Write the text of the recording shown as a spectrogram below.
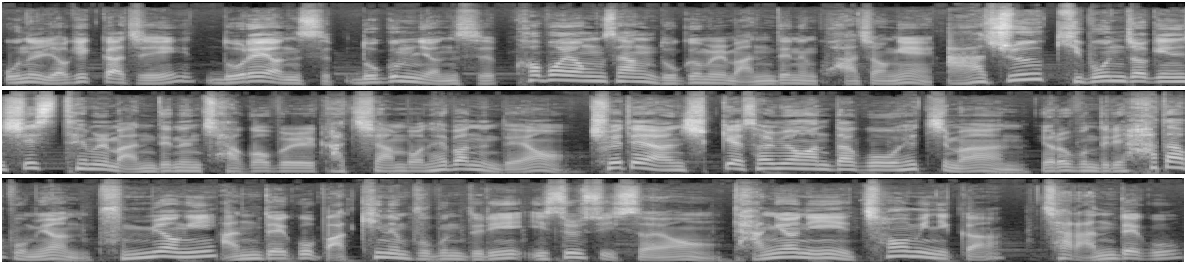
오늘 여기까지 노래 연습, 녹음 연습, 커버 영상 녹음을 만드는 과정에 아주 기본적인 시스템을 만드는 작업을 같이 한번 해봤는데요. 최대한 쉽게 설명한다고 했지만 여러분들이 하다 보면 분명히 안 되고 막히는 부분들이 있을 수 있어요. 당연히 처음이니까 잘 안 되고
